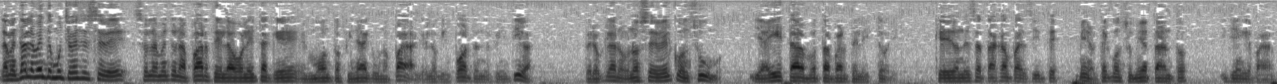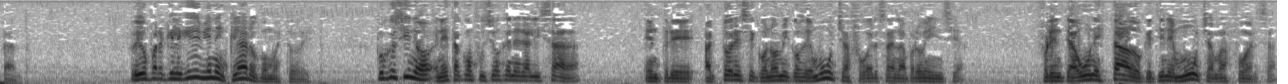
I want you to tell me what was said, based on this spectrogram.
Lamentablemente muchas veces se ve solamente una parte de la boleta que es el monto final que uno paga, que es lo que importa en definitiva. Pero claro, no se ve el consumo. Y ahí está otra parte de la historia, que es donde se atajan para decirte, mira, usted consumió tanto y tiene que pagar tanto. Pero digo, para que le quede bien en claro cómo es todo esto. Porque si no, en esta confusión generalizada entre actores económicos de mucha fuerza en la provincia, frente a un Estado que tiene mucha más fuerza,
